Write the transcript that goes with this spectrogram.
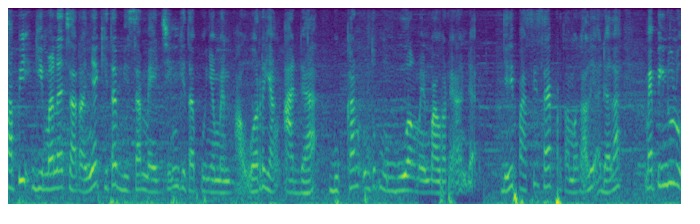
Tapi gimana caranya kita bisa matching kita punya manpower yang ada, bukan untuk membuang manpower yang ada. Jadi pasti saya pertama kali adalah mapping dulu.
